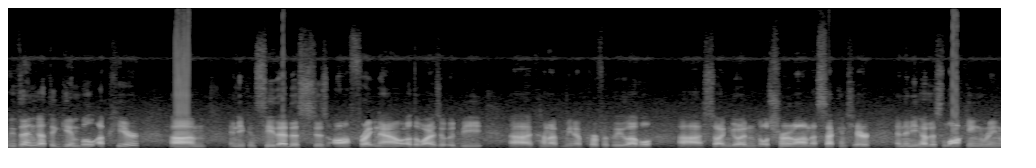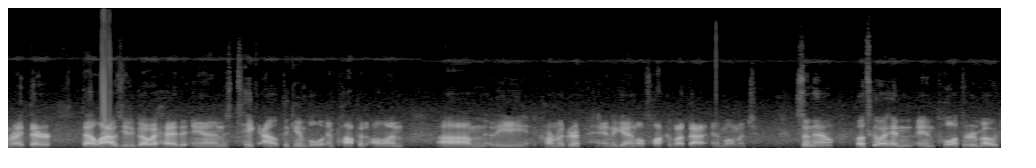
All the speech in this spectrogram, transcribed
We've then got the gimbal up here, um, and you can see that this is off right now, otherwise it would be uh, kind of you know perfectly level. Uh, so I can go ahead and I'll turn it on a second here. And then you have this locking ring right there that allows you to go ahead and take out the gimbal and pop it on um, the Karma grip. And again, I'll talk about that in a moment. So now let's go ahead and, and pull out the remote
